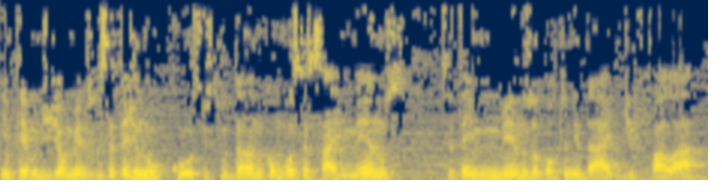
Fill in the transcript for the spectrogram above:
Em termos de idioma, mesmo que você esteja no curso estudando, como você sai menos, você tem menos oportunidade de falar.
